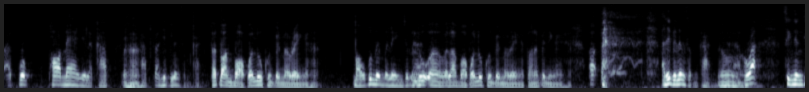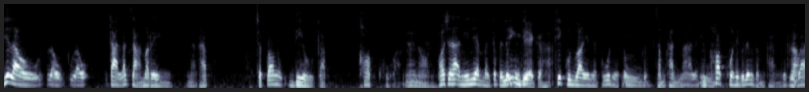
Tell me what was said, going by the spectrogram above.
เอ่อพวกพ่อแม่นี่แหละครับอ่าฮะนะครับอันนี้เป็นเรื่องสำคัญ แล้วตอนบอกว่าลูกคุณเป็นมะเร็งอะฮะบอกว่าคุณเป็นมะเร็งใช่ไหมลูกเออเวลาบอกว่าลูกคุณเป็นมะเร็งอะตอนนั้นเป็นยังไงฮะเอ่ออันนี้เป็นเรื่องสำคัญอ๋อนะเพราะว่าสิ่งหนึ่งที่เราเราเราการรักษามะเร็งนะครับ จะต้องดีลกับ ครอบครัวแน่นอน เพราะฉะนั้นอันนี้เนี่ยมันก็เป็นเรื่องยิ่งที่เด็กอะฮะที่คุณวารินเนยพูดเนี่ยต้องอืมสำคัญมากเลยคืออครอบครัวนี่เป็นเรื่องสำคัญก็คืครัอบว่า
